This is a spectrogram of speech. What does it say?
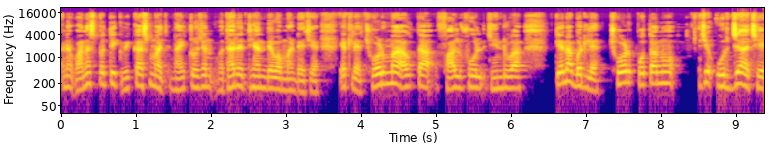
અને વાનસ્પતિક વિકાસમાં જ નાઇટ્રોજન વધારે ધ્યાન દેવા માંડે છે. એટલે છોડમાં આવતા ફાલ ફૂલ, ઝીંડવા, તેના બદલે છોડ પોતાનો જે ઊર્જા છે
